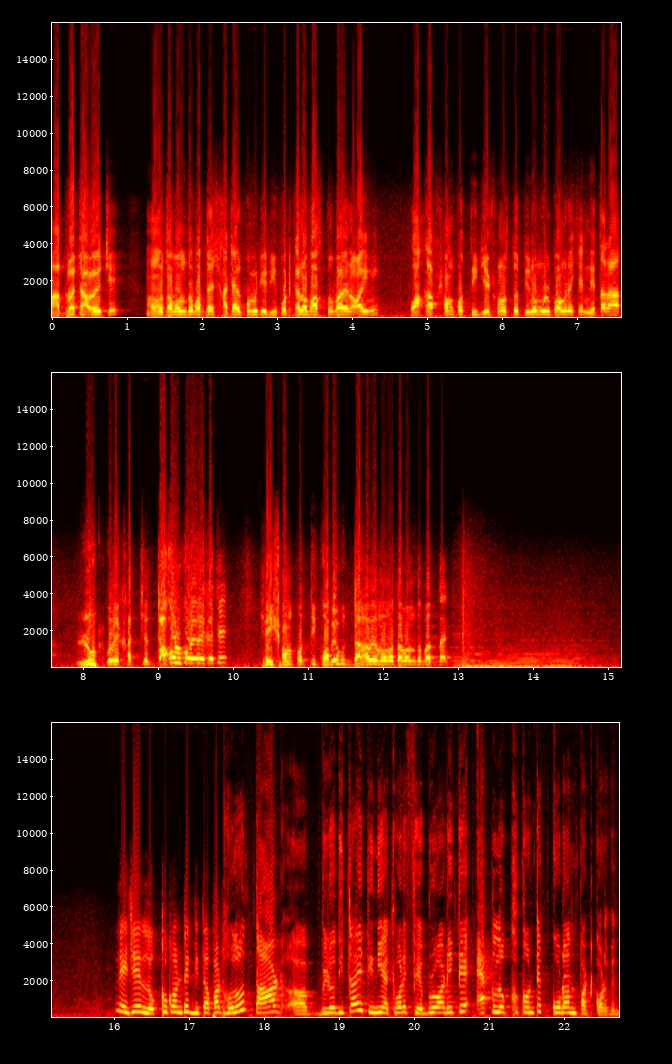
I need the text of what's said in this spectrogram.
মাদ্রাসা হয়েছে মমতা বন্দ্যোপাধ্যায় সাচার কমিটির রিপোর্ট কেন বাস্তবায়ন হয়নি? ওয়াকাপ সম্পত্তি যে সমস্ত তৃণমূল কংগ্রেসের নেতারা লুট করে খাচ্ছে দখল করে রেখেছে সেই সম্পত্তি কবে উদ্ধার হবে মমতা বন্দ্যোপাধ্যায়? এই যে লক্ষ্যকণ্ঠে গীতাপাঠ হলো তার বিরোধিতায় তিনি একেবারে ফেব্রুয়ারিতে এক লক্ষ কণ্ঠে কোরআন পাঠ করবেন।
